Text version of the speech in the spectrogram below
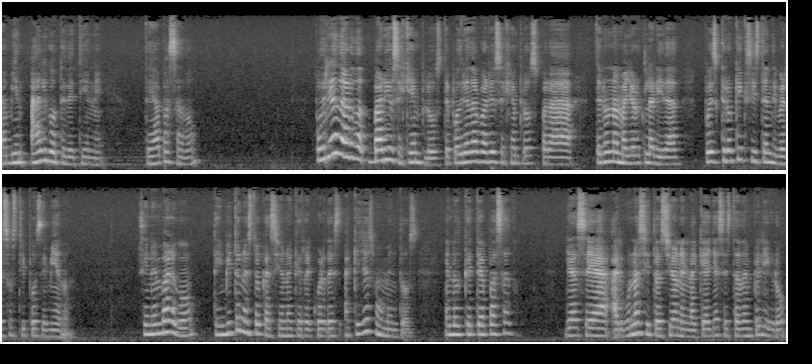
también algo te detiene. ¿Te ha pasado? Podría dar varios ejemplos, te podría dar varios ejemplos para tener una mayor claridad, pues creo que existen diversos tipos de miedo. Sin embargo, te invito en esta ocasión a que recuerdes aquellos momentos en los que te ha pasado, ya sea alguna situación en la que hayas estado en peligro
